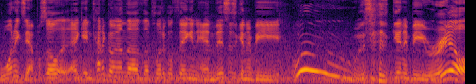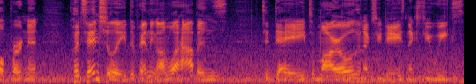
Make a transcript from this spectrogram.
one example. So again, kind of going on the, the political thing, and, and this is going to be woo. This is going to be real pertinent, potentially, depending on what happens today, tomorrow, the next few days, next few weeks,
